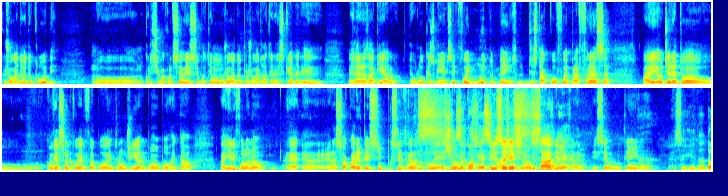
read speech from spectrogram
que o jogador é do clube. No, no Curitiba aconteceu isso. Eu botei um jogador para jogar de lateral esquerdo, ele, ele era zagueiro, o Lucas Mendes, e foi muito bem, destacou, foi para a França. Aí o diretor, conversando com ele, falou, pô, entrou um dinheiro bom, porra e tal. Aí ele falou, não, é, é, era só 45% que era do clube. É, então, isso acontece Isso a gente não sabe, né, cara? Isso eu não tenho. É, isso aí, dá,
